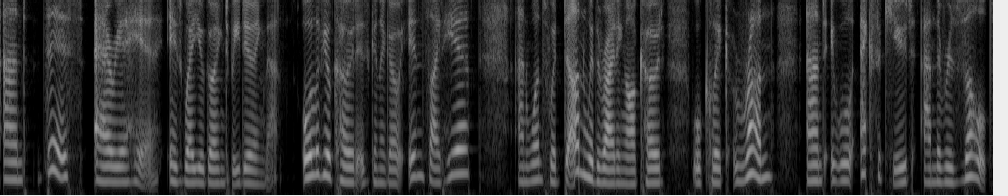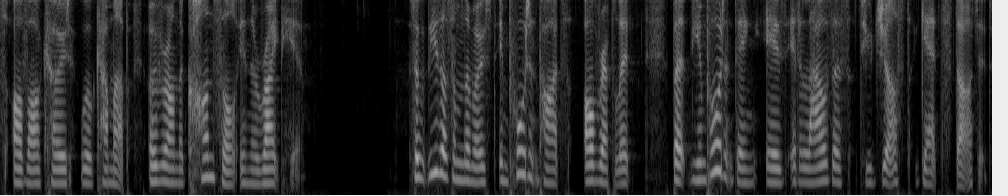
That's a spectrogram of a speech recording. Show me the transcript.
And this area here is where you're going to be doing that. All of your code is going to go inside here. And once we're done with writing our code, we'll click run and it will execute and the results of our code will come up over on the console in the right here. So these are some of the most important parts of Replit, but the important thing is it allows us to just get started.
